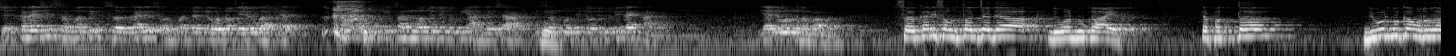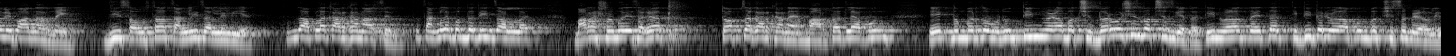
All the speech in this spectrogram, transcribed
शेतकऱ्याशी संबंधित सहकारी संस्थांच्या निवडणुका येऊ घातल्यात. किसान मोर्चाचे तुम्ही अध्यक्ष आहात. किसान मोर्चाच्या वतीने तुम्ही काय सांगा या निवडणुकांबाबत. सहकारी संस्थांच्या ज्या निवडणुका आहेत त्या फक्त निवडणुका म्हणून आम्ही पाहणार नाही. जी संस्था चांगली चाललेली आहे. समजा आपला कारखाना असेल तर चांगल्या पद्धतीने चालला आहे महाराष्ट्रामध्ये सगळ्यात टॉपचा कारखाना आहे. भारतातल्या आपण एक नंबरचं म्हणून तीन वेळा बक्षीस दरवर्षीच बक्षीस घेतो. तीन वेळाच नाही तर कितीतरी वेळा आपण बक्षिसं मिळवली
